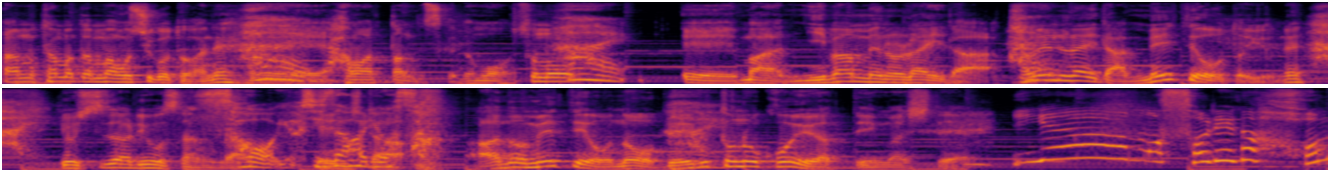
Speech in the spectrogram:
あの、たまたまお仕事がね、はい。えーハマったんですけども、その、はいえーまあ、2番目のライダー、仮面ライダーメテオというね、はい。吉沢亮さんがそう吉沢亮さん。あのメテオのベルトの声をやっていまして、い。やーもうそれが本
